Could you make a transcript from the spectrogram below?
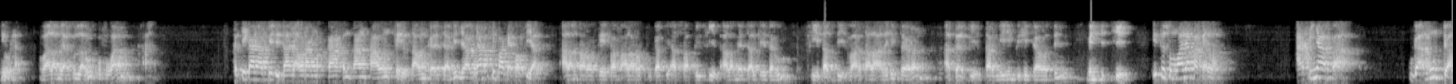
yulad. Walam yakullahu kufuan ahad. Ketika Nabi ditanya orang Mekah tentang tahun fil, tahun gajah, dia jawabnya masih pakai kopiah. Alam taroke fa ala rabbuka bi ashabil fil alam yaj'al kaidahu fi tadbil wa arsala alaihim tayran ababil tarmihim bi min sijil. Itu semuanya pakai lam. Artinya apa? Gak mudah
